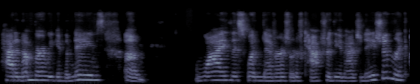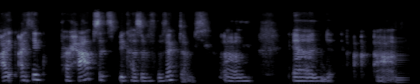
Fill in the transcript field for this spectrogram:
had a number we give them names. Um, why this one never sort of captured the imagination? Like i i think perhaps it's because of the victims. Um, and um,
